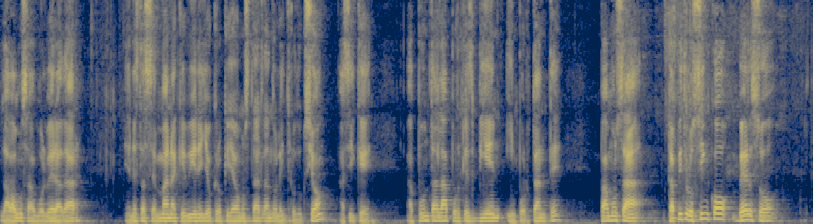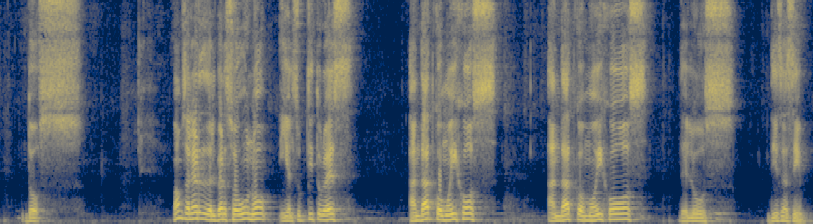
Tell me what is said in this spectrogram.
la vamos a volver a dar. En esta semana que viene yo creo que ya vamos a estar dando la introducción, así que apúntala porque es bien importante. Vamos a capítulo 5, verso 2. Vamos a leer desde el verso 1 y el subtítulo es Andad como hijos, andad como hijos de luz. Dice así,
